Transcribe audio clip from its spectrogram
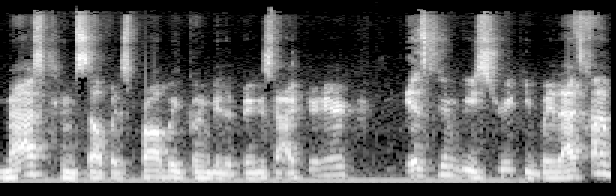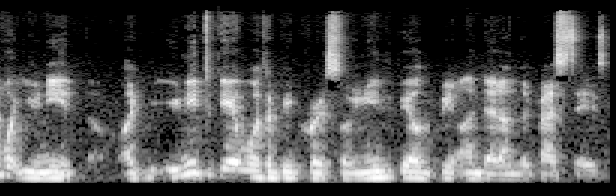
Mask himself is probably going to be the biggest factor here. It's going to be streaky, but that's kind of what you need, though. Like you need to be able to be Crystal. You need to be able to be undead on their best days.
